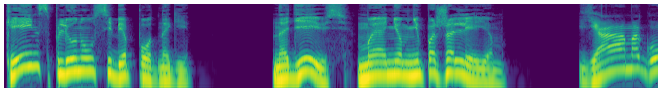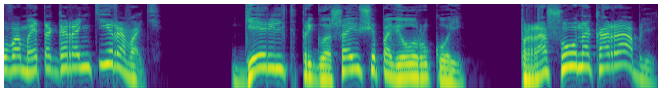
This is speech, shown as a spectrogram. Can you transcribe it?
Кейн сплюнул себе под ноги. «Надеюсь, мы о нем не пожалеем». «Я могу вам это гарантировать. Геральт приглашающе повел рукой. «Прошу на корабль!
